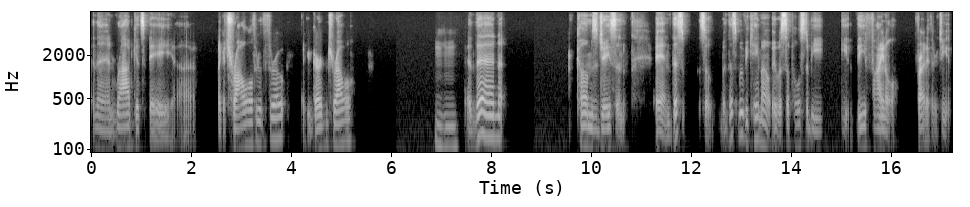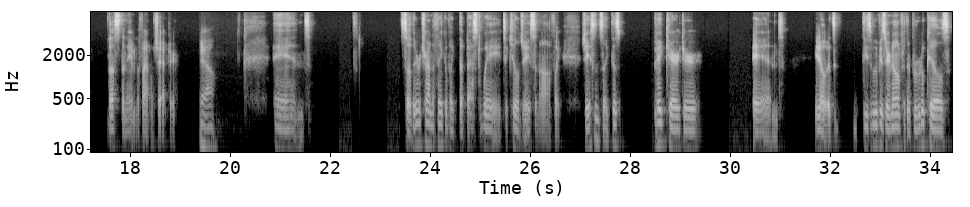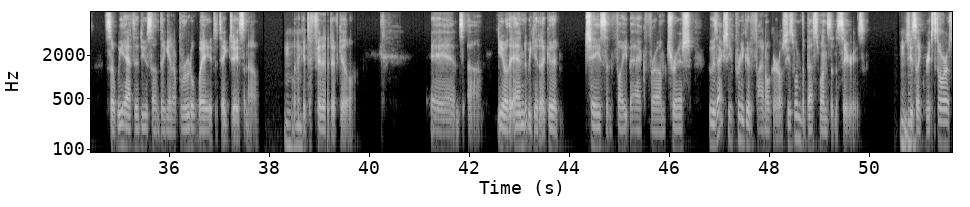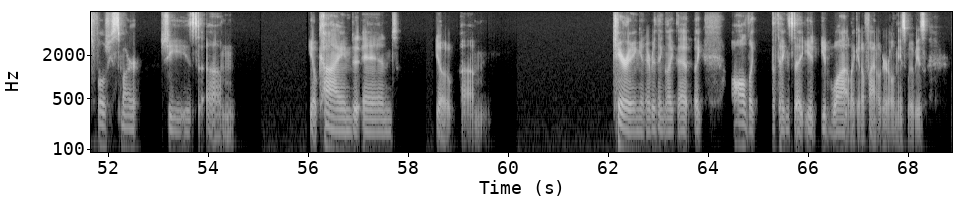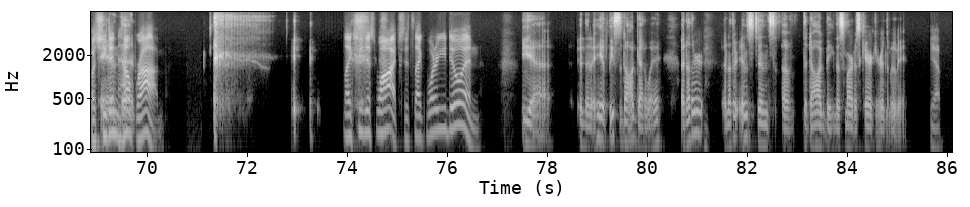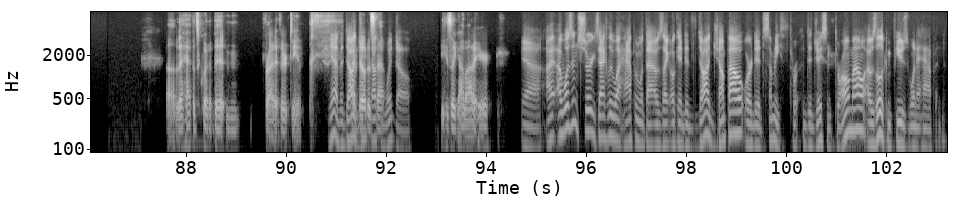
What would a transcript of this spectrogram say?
and then Rob gets a uh, like a trowel through the throat, like a garden trowel. Mm-hmm. And then comes Jason. And this, so when this movie came out, it was supposed to be the final Friday 13th, thus the name, the final chapter. Yeah. And so they were trying to think of like the best way to kill Jason off. Like, Jason's like this big character, and you know, it's these movies are known for their brutal kills, so we have to do something in a brutal way to take Jason out Mhm. like a definitive kill. And um, you know, the end we get a good chase and fight back from Trish, who is actually a pretty good final girl. She's one of the best ones in the series. Mhm. She's like resourceful, she's smart, she's um, you know, kind and you know, um, caring and everything like that. Like all like the things that you'd you'd want like in a final girl in these movies. but she and didn't help Rob. Like she just watched. It's like, what are you doing? Yeah, and then hey, at least the dog got away. Another another instance of the dog being the smartest character in the movie. Yep. Uh, that happens quite a bit in Friday Thirteenth. Yeah, the dog jumped out the window. He's like, I'm out of here. Yeah, I, I wasn't sure exactly what happened with that. I was like, okay, did the dog jump out or did somebody? Did Jason throw him out? I was a little confused when it happened.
